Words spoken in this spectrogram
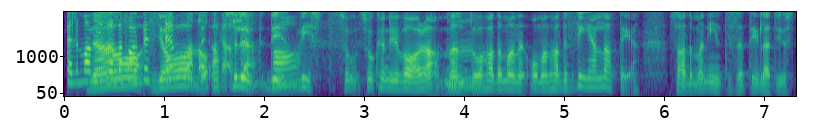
Eller man vill i alla fall bestämma ja, något Absolut, kanske? det, Ja. Mm. visst, så, så kan det ju vara. Men då hade man, om man hade velat det så hade man inte sett till att just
